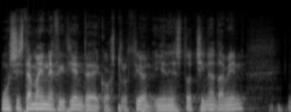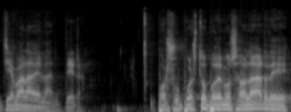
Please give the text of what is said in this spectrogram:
un sistema ineficiente de construcción y en esto China también lleva la delantera. Por supuesto, podemos hablar de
